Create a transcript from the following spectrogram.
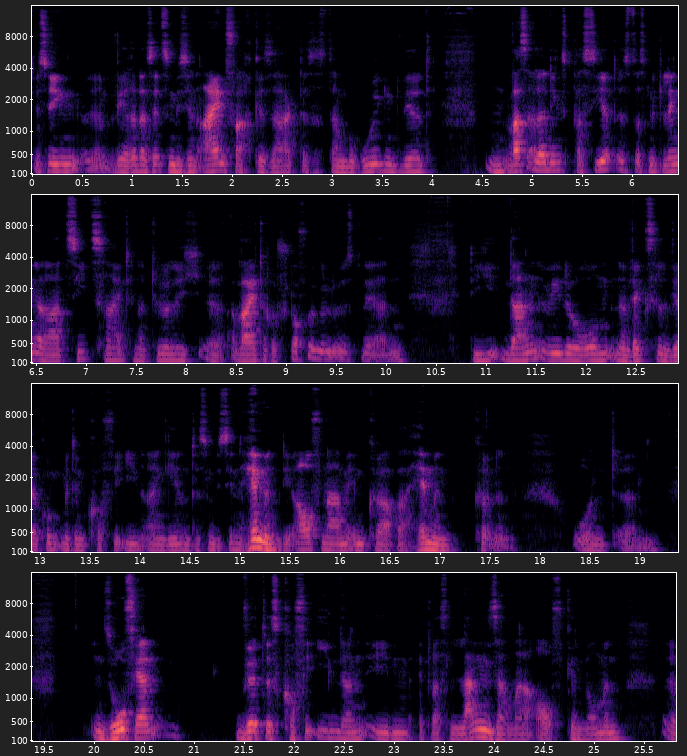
Deswegen äh, wäre das jetzt ein bisschen einfach gesagt, dass es dann beruhigend wird. Was allerdings passiert ist, dass mit längerer Ziehzeit natürlich äh, weitere Stoffe gelöst werden, die dann wiederum eine Wechselwirkung mit dem Koffein eingehen und das ein bisschen hemmen, die Aufnahme im Körper hemmen können. Und ähm, insofern wird das Koffein dann eben etwas langsamer aufgenommen äh,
